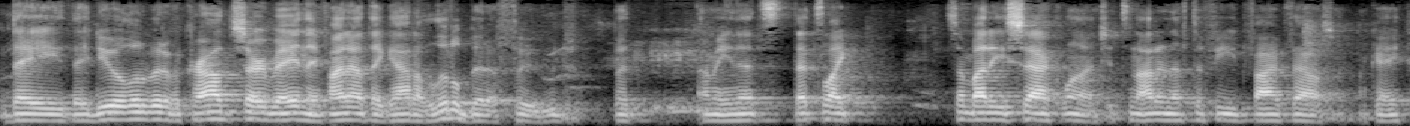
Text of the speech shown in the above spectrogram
they they do a little bit of a crowd survey and they find out they got a little bit of food, but I mean that's that's like somebody's sack lunch. It's not enough to feed five thousand. Okay,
